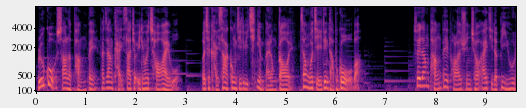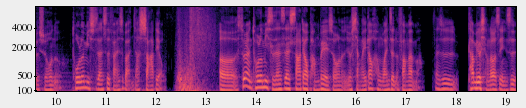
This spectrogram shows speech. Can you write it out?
如果我杀了庞贝，那这样凯撒就一定会超爱我，而且凯撒攻击力比青眼白龙高，诶，这样我姐一定打不过我吧？”所以当庞贝跑来寻求埃及的庇护的时候呢，托勒密十三世反而是把人家杀掉。呃，虽然托勒密十三世在杀掉庞贝的时候呢，就想了一道很完整的方案嘛。但是他没有想到的事情是，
